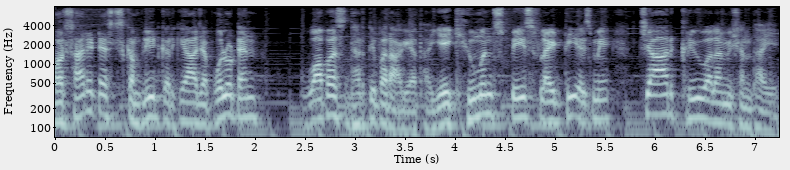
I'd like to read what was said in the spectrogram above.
और सारे टेस्ट कंप्लीट करके आज अपोलो 10 वापस धरती पर आ गया था। ये एक ह्यूमन स्पेस फ़्लाइट थी, इसमें चार क्रू वाला मिशन था ये।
